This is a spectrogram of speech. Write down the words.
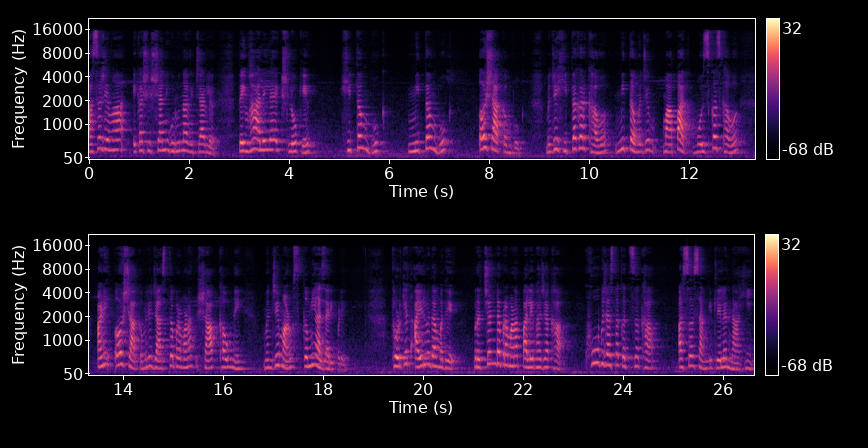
असं जेव्हा एका शिष्याने गुरूंना विचारलं तेव्हा आलेला एक श्लोक आहे हितम भूक मितम भूक अशाकम भूक. म्हणजे हितकर खावं मित म्हणजे मापात मोजकच खावं आणि अशाक म्हणजे जास्त प्रमाणात शाक खाऊ नये म्हणजे माणूस कमी आजारी पडेल. थोडक्यात आयुर्वेदामध्ये प्रचंड प्रमाणात पालेभाज्या खा खूप जास्त कच्चं खा असं सांगितलेलं नाही.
